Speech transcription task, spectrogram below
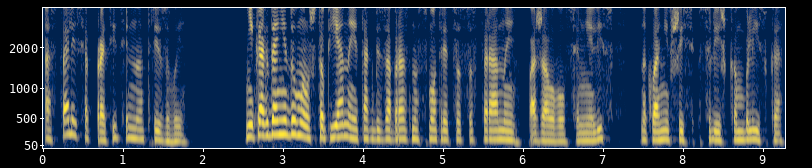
остались отвратительно трезвы. Никогда не думал, что пьяные так безобразно смотрятся со стороны, пожаловался мне Лис, наклонившись слишком близко,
